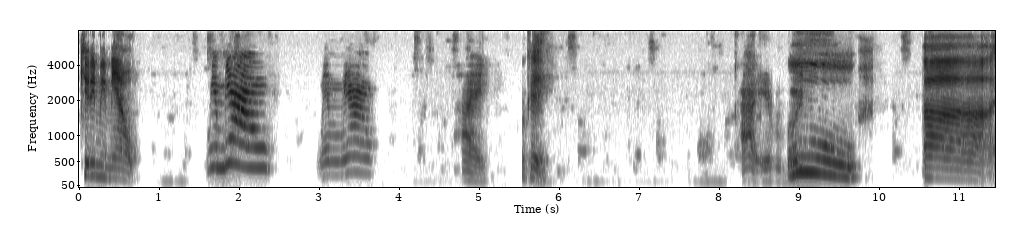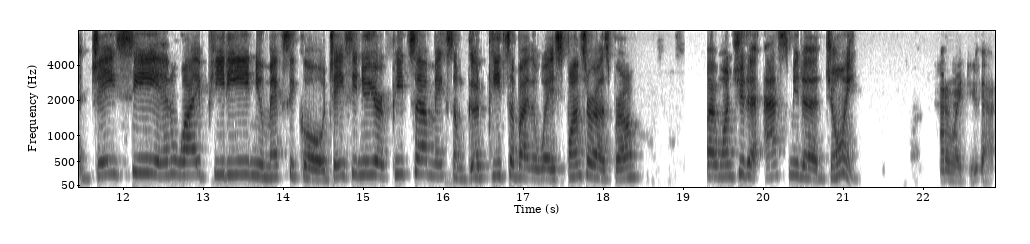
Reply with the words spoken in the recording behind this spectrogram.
kitty me meow. Meow meow. Meow meow. Hi. Okay. Hi, everybody. Ooh. Uh, JC NYPD New Mexico. JC New York Pizza makes some good pizza, by the way. Sponsor us, bro. I want you to ask me to join. How do I do that?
